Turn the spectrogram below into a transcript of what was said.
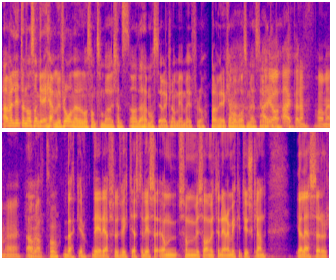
Ja, men lite någon sån grej hemifrån eller något sånt som bara känns, ja det här måste jag verkligen ha med mig för att para med. Det kan vara vad som helst. Jag Ja, iPaden har jag med mig överallt. Ja. Böcker, det är det absolut viktigaste. Det är som vi sa, vi turnerar mycket i Tyskland. Jag läser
